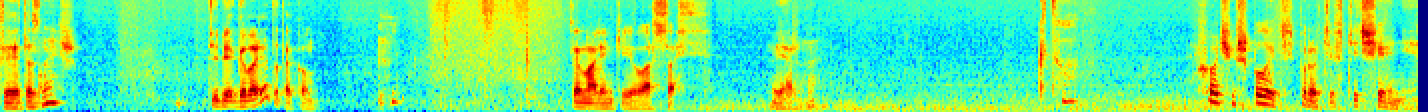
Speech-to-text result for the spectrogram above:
Ты это знаешь? Тебе говорят о таком? Ты маленький лосось, верно? Кто? Хочешь плыть против течения?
